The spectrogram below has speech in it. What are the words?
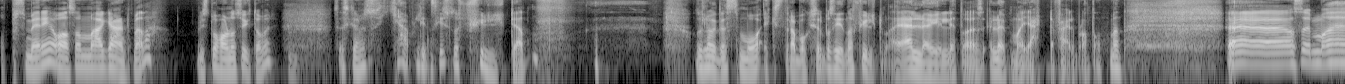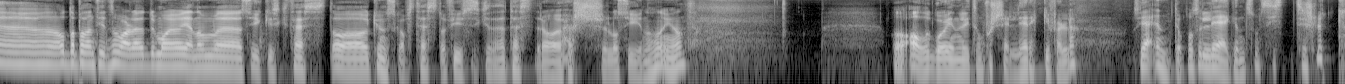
oppsummering av hva som er gærent med deg. Hvis du har noen sykdommer. Så jeg skrev en så jævlig liten skrift, så fylte jeg den. Og så lagde jeg små ekstrabokser på siden og fylte meg. Jeg løy litt, og jeg løy på meg hjertefeil, blant annet. Men Eh, altså, eh, og da på den tiden så var det Du må jo gjennom eh, psykisk test og kunnskapstest og fysiske tester og hørsel og syn og sånn. ikke sant? Og alle går inn i litt sånn forskjellig rekkefølge. Så jeg endte opp hos legen som sist, til slutt.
